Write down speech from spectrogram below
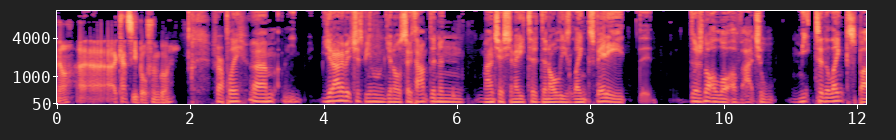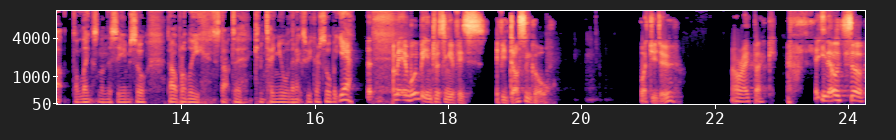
no I, I can't see both of them going. Fair play. Um, Juranovic has been you know Southampton and Manchester United and all these links. Very there's not a lot of actual meet to the links, but the links none the same. So that'll probably start to continue over the next week or so. But yeah, I mean, it would be interesting if he's if he doesn't go. What do you do? All right, back. you know, so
